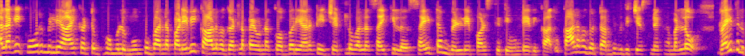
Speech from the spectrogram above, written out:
అలాగే కూరమిల్లి ఆయకట్టు భూములు ముంపు బారిన పడేవి కాలువ గట్లపై ఉన్న కొబ్బరి అరటి చెట్లు వల్ల సైకిల్ సైతం వెళ్ళే పరిస్థితి ఉండేది కాదు. కాలువగట్టు అభివృద్ధి చేసుకునే క్రమంలో రైతులు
